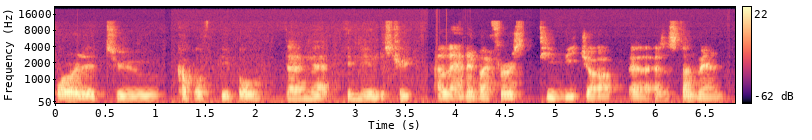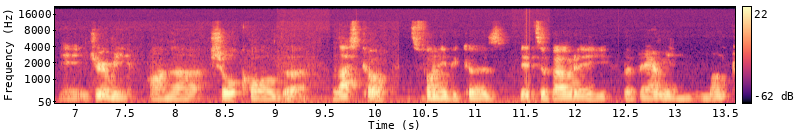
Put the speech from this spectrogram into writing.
forwarded it to a couple of people that I met in the industry. I landed my first TV job uh, as a stuntman in Germany on a show called uh, Lasko. It's funny because it's about a Bavarian monk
